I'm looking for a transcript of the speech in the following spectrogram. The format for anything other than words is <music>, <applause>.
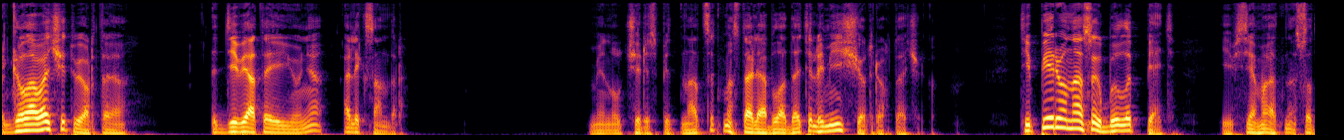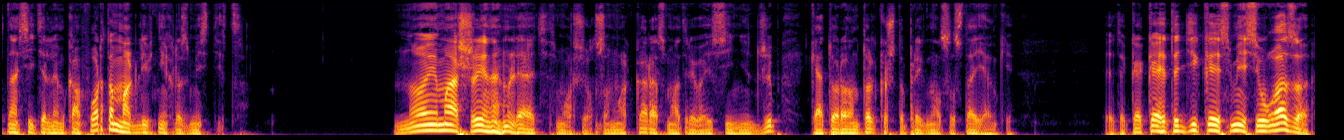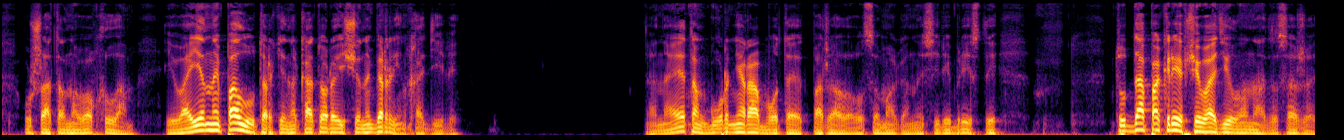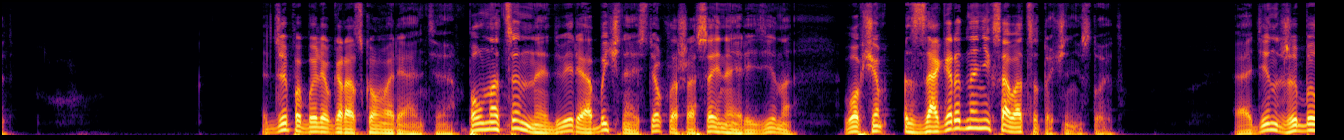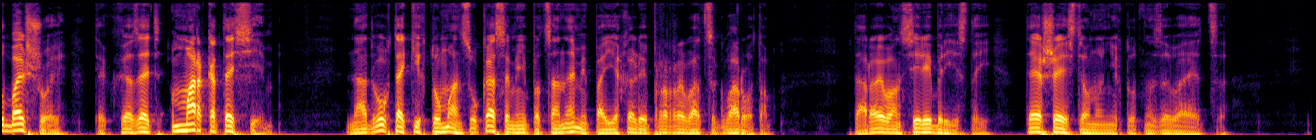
Глава 4. 9 июня. Александр. Минут через 15 мы стали обладателями еще трех тачек. Теперь у нас их было пять, и все мы с относительным комфортом могли в них разместиться. «Ну и машина, блядь!» — сморщился Макар, осматривая синий джип, который он только что пригнал со стоянки. «Это какая-то дикая смесь УАЗа, ушатанного в хлам, и военной полуторки, на которой еще на Берлин ходили. — А на этом ГУР не работает, — пожаловался Маган на серебристый. — Туда покрепче водила надо сажать. Джипы были в городском варианте. Полноценные двери, обычные стекла, шоссейная резина. В общем, за город на них соваться точно не стоит. Один джип был большой, так сказать, марка Т-7. На двух таких туман с укасами и пацанами поехали прорываться к воротам. Второй вон серебристый. Т-6 он у них тут называется.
